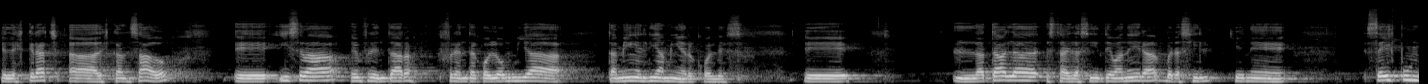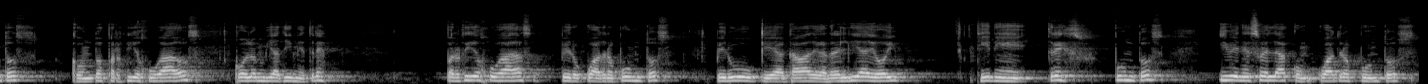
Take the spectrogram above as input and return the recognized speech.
el Scratch ha descansado eh, y se va a enfrentar frente a Colombia también el día miércoles. Eh, la tabla está de la siguiente manera. Brasil tiene 6 puntos con 2 partidos jugados. Colombia tiene 3 partidos jugados, pero 4 puntos. Perú, que acaba de ganar el día de hoy, tiene 3 puntos. Y Venezuela con 4 puntos,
